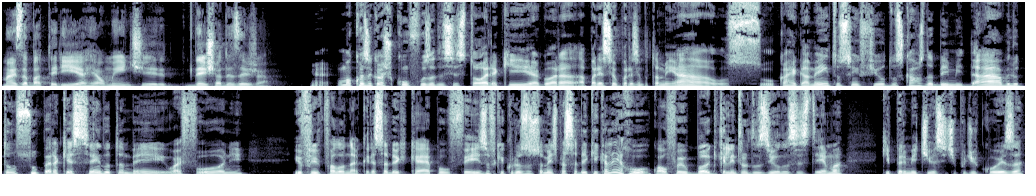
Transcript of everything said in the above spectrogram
mas a bateria realmente deixa a desejar. É, uma coisa que eu acho confusa dessa história é que agora apareceu, por exemplo, também, ah, os, o carregamento sem fio dos carros da BMW estão superaquecendo também o iPhone. E o Felipe falou, né, queria saber o que a Apple fez, eu fiquei curioso justamente para saber o que ela errou, qual foi o bug que ela introduziu no sistema que permitiu esse tipo de coisa.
